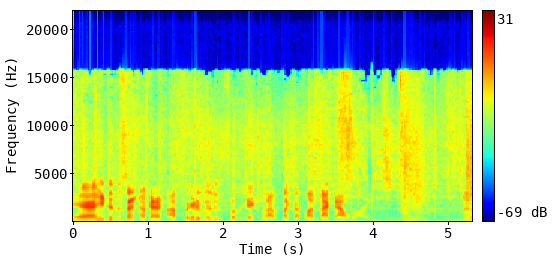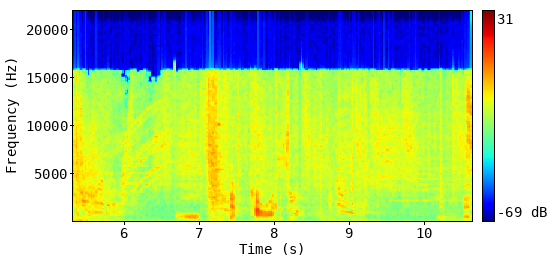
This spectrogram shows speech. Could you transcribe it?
Yeah, he did the same. Okay, I figured he was gonna do the flip kick, but I was like, that's why I backed out. Oh, yeah, power off it. Okay.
